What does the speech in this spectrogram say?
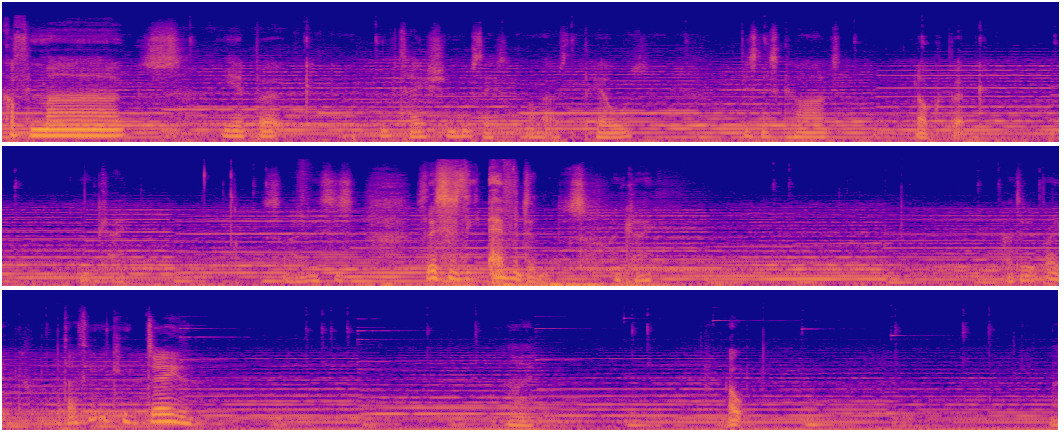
Coffee mugs. Yearbook. Invitation. What's this? Oh, that was the pills. Business card. Logbook. Okay. So this is. So this is the evidence. Okay. Did it break? I don't think you can do. No. Oh. No.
